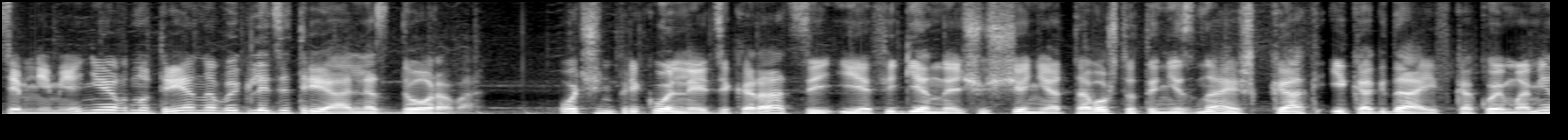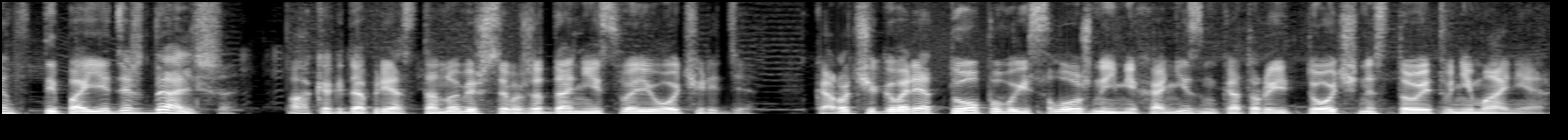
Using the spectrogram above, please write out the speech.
Тем не менее, внутри она выглядит реально здорово. Очень прикольные декорации и офигенное ощущение от того, что ты не знаешь, как и когда и в какой момент ты поедешь дальше. а когда приостановишься в ожидании своей очереди. Короче говоря, топовый и сложный механизм, который точно стоит внимания.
